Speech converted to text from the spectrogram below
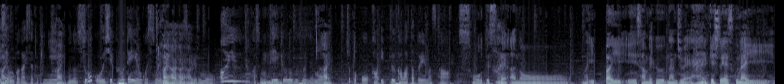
以はい。前お伺いしたときに、はい。あの、すごく美味しいプロテインをご馳走になったんですけれども、ああいうなんかその提供の部分でも、はい。ちょっとこうか、一風変わったと言いますか？そうですね、はい。あのーまあ、一杯えー300何十円、はい。決して安くない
